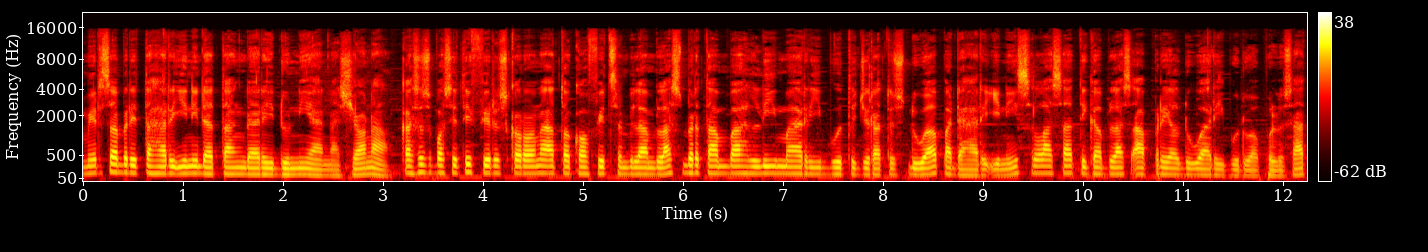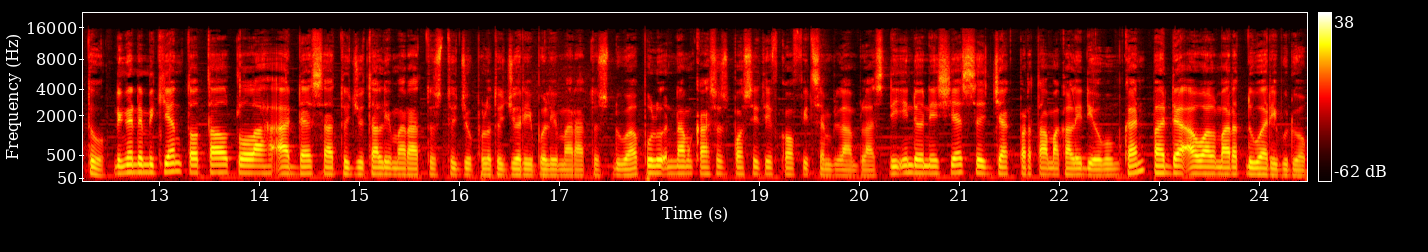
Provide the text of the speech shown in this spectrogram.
Pemirsa berita hari ini datang dari dunia nasional. Kasus positif virus corona atau COVID-19 bertambah 5.702 pada hari ini Selasa 13 April 2021. Dengan demikian total telah ada 1.577.526 kasus positif COVID-19 di Indonesia sejak pertama kali diumumkan pada awal Maret 2020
